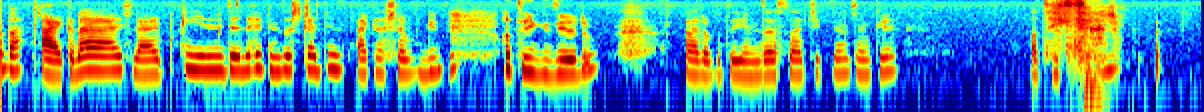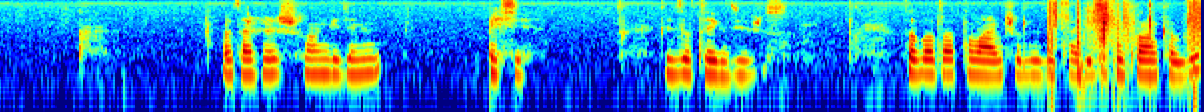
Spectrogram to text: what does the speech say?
Merhaba arkadaşlar. Bugün yeni videoyla hepiniz hoş geldiniz. Arkadaşlar bugün Hatay'a gidiyorum. Arabada 24 saat çekeceğim çünkü Hatay'a gidiyorum. evet arkadaşlar şu an gecenin 5'i. Biz Hatay'a gidiyoruz. Sabah zaten varmış oluyoruz Hatay'da. Bir gün falan kalacak.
